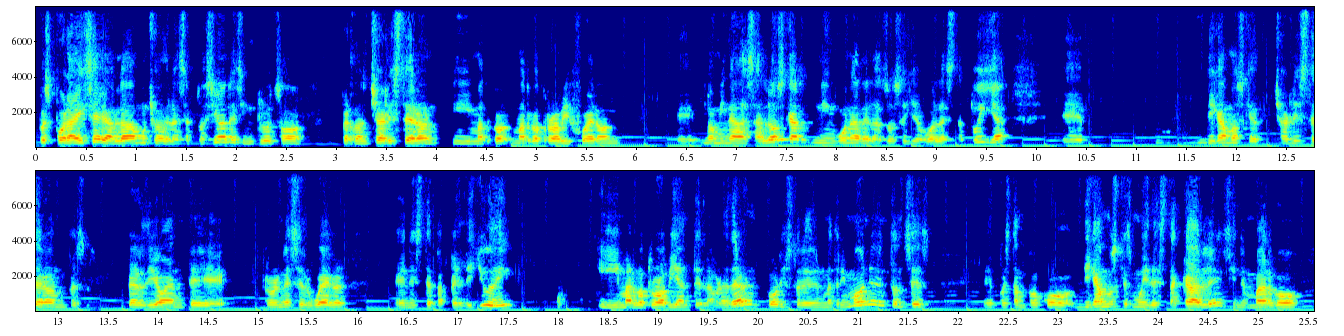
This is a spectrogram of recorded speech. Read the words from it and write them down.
pues por ahí se hablaba mucho de las actuaciones. Incluso, perdón, Charlie Theron y Margot, Robbie fueron eh, nominadas al Oscar. Ninguna de las dos se llevó la estatuilla. Eh, digamos que Charlie Theron pues, perdió ante Renée Zellweger en este papel de Judy y Margot Robbie ante Laura Dern por Historia de un matrimonio, entonces eh, pues tampoco digamos que es muy destacable, sin embargo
